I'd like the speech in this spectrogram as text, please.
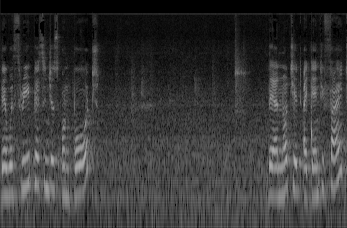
there were three passengers on board. They are not yet identified,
